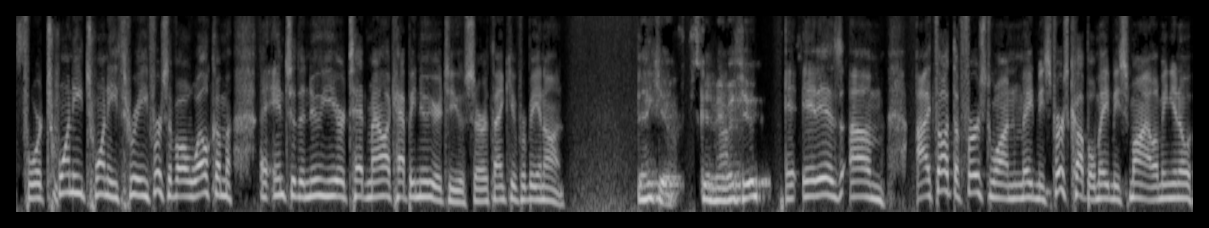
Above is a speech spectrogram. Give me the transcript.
for 2023. First of all, welcome uh, into the new year, Ted Malloch. Happy New Year to you, sir. Thank you for being on. Thank you. It's good to be with you. It, it is. Um, I thought the first one made me, first couple made me smile. I mean, you know,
